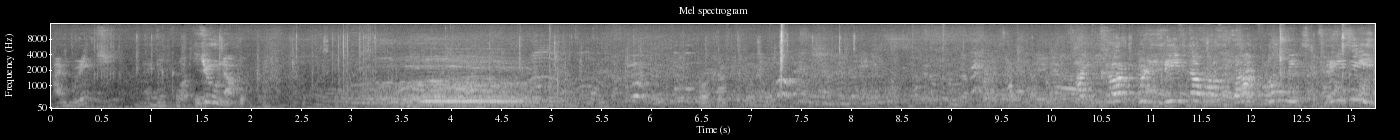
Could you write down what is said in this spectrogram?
I'm rich. What you know. I can't believe that was that. No, it's crazy.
